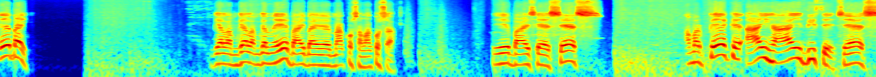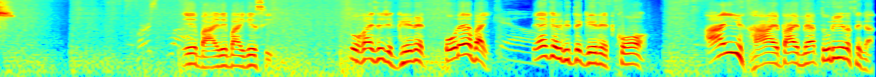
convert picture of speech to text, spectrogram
এ ভাই। গেলাম গেলাম গেলাম। এ ভাই ভাই মাকসা মাকসা এ ভাই, শেষ শেষ। আমার পেক আই, হাই দিছে, শেষ। এ ভাই রে ভাই, গেছি। তো গাইছে যে গ্রেনেড ওরে ভাই প্যাকের ভিতরে গ্রেনেড ক? আই, হাই, ভাই ম্যাপ তৈরি যেতেছে গা।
